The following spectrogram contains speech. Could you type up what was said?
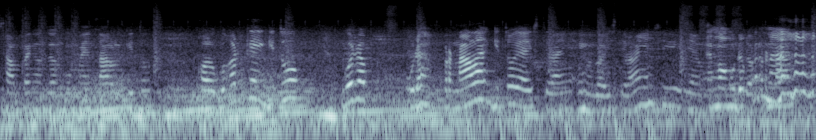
sampai ngeganggu mental gitu kalau gue kan kayak gitu gue udah udah pernah lah gitu ya istilahnya eh, enggak istilahnya sih ya emang udah, udah pernah, pernah.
